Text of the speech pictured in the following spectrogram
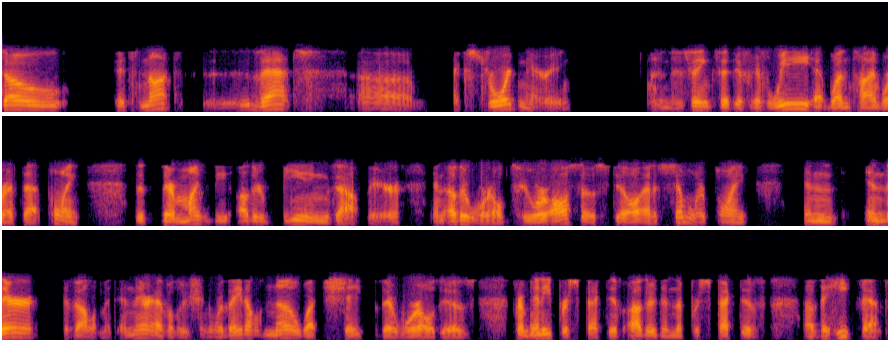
So it's not that uh, extraordinary to think that if, if we at one time were at that point, that there might be other beings out there in other worlds who are also still at a similar point in in their development and their evolution where they don't know what shape their world is from any perspective other than the perspective of the heat vents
